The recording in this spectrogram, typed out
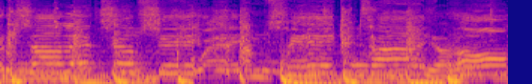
그런 설레 잠시 I'm sick and tired oh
